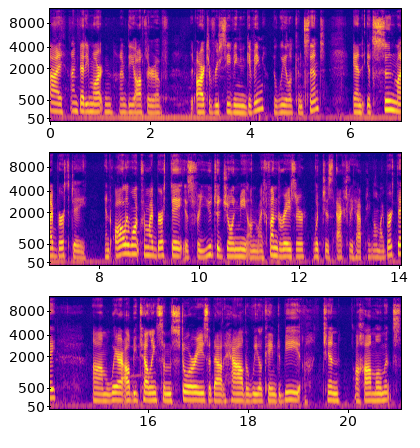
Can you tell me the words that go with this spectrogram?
Hi, I'm Betty Martin. I'm the author of The Art of Receiving and Giving, The Wheel of Consent, and it's soon my birthday. And all I want for my birthday is for you to join me on my fundraiser, which is actually happening on my birthday, um, where I'll be telling some stories about how the wheel came to be, 10 aha moments.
